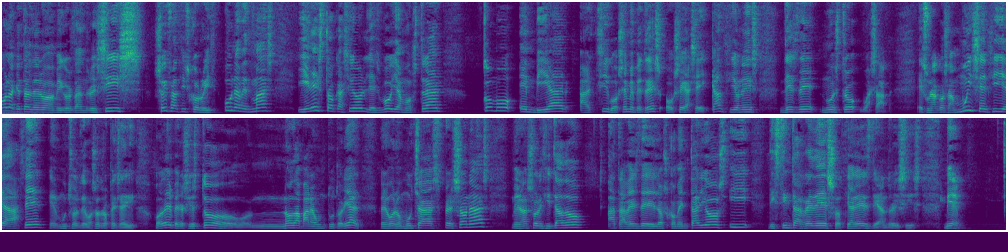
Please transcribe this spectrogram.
Hola, ¿qué tal de nuevo amigos de Android Sys? Soy Francisco Ruiz una vez más y en esta ocasión les voy a mostrar cómo enviar archivos MP3, o sea, canciones, desde nuestro WhatsApp. Es una cosa muy sencilla de hacer, que muchos de vosotros pensáis, joder, pero si esto no da para un tutorial. Pero bueno, muchas personas me lo han solicitado a través de los comentarios y distintas redes sociales de Android Sys. Bien,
